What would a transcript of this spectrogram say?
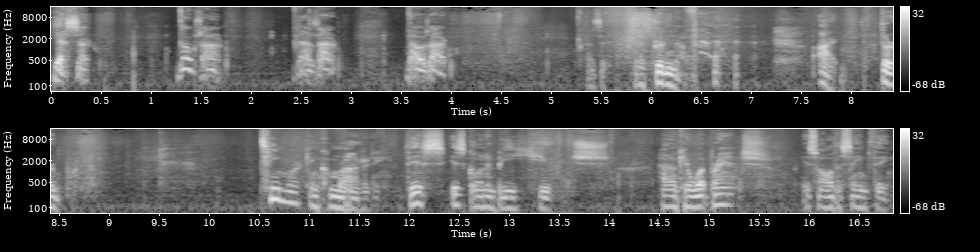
Yes, sir. No, sir. Yes, sir. No, sir. That's it. That's good enough. All right, third one. Teamwork and camaraderie. This is going to be huge. I don't care what branch, it's all the same thing.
